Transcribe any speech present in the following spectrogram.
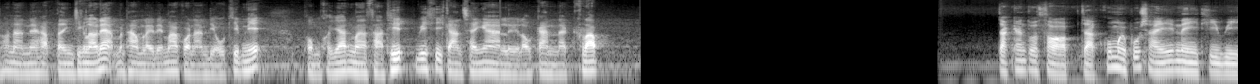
เท่านั้นนะครับ แต่จริงๆ แล้วเนี่ยมันทำอะไรได้มากกว่านั้น เดี๋ยวคลิปนี้ ผมขออนุญาตมาสาธิตวิธีการใช้งานเลยแล้วกันนะครับ จากการตรวจสอบจากคู่มือผู้ใช้ในทีวี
